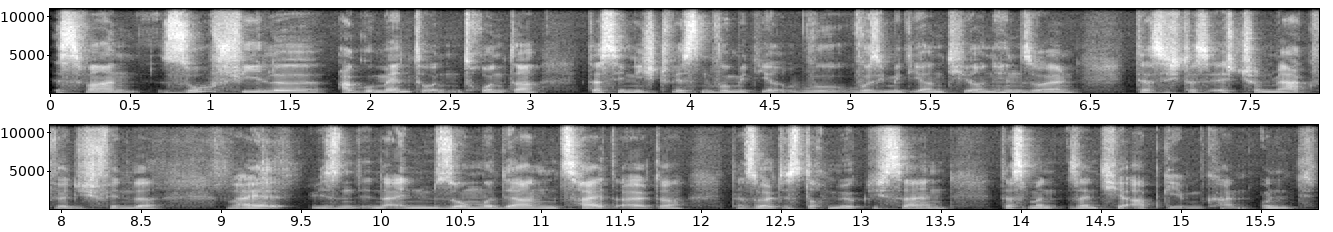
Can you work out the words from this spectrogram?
es waren so viele Argumente unten drunter, dass sie nicht wissen, wo, mit ihr, wo, wo sie mit ihren Tieren hin sollen, dass ich das echt schon merkwürdig finde, weil wir sind in einem so modernen Zeitalter, da sollte es doch möglich sein, dass man sein Tier abgeben kann. Und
